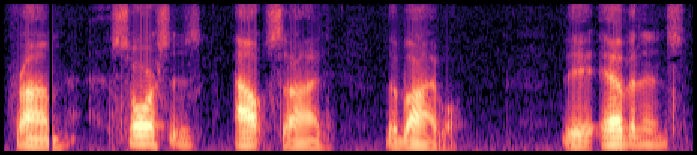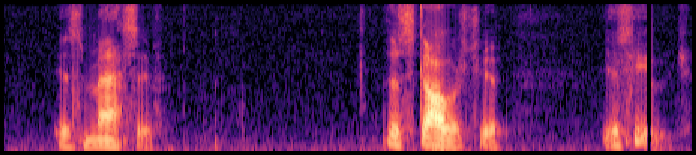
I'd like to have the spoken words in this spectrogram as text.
from sources outside the Bible. The evidence is massive. The scholarship is huge.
